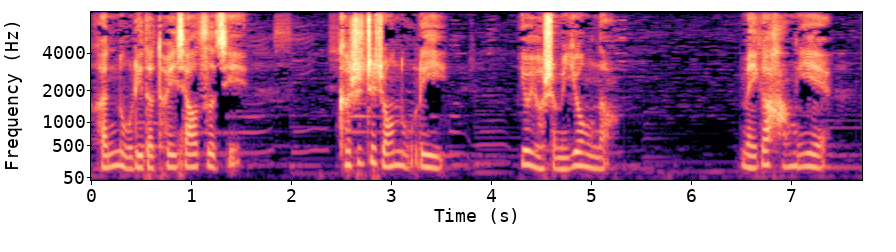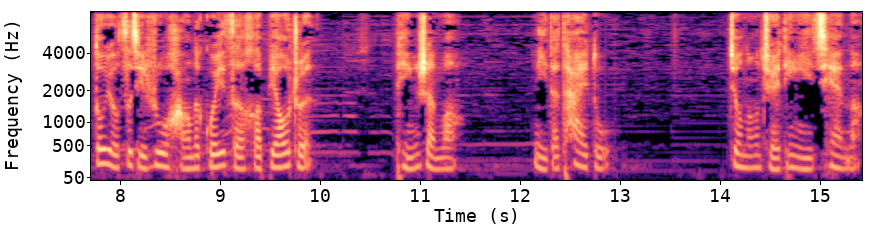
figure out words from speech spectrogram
很努力的推销自己，可是这种努力又有什么用呢？每个行业都有自己入行的规则和标准，凭什么你的态度就能决定一切呢？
